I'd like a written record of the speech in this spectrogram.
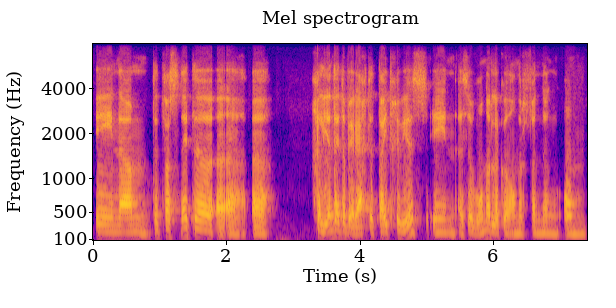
En ehm um, dit was net 'n 'n 'n geleentheid op die regte tyd gewees en is 'n wonderlike ondervinding om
